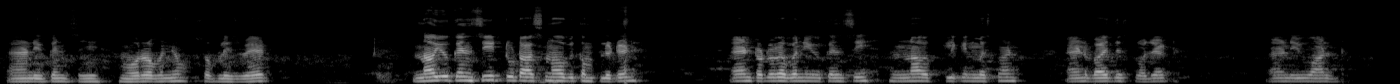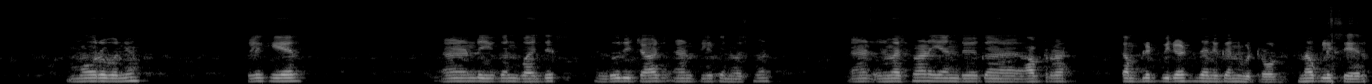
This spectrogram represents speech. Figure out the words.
and you can see more revenue. So please wait. Now you can see two tasks now be completed and total revenue you can see. Now click investment and buy this project and you want more revenue. Click here and you can buy this do recharge and click investment. And investment and uh, after complete period then you can withdraw. Now click share.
